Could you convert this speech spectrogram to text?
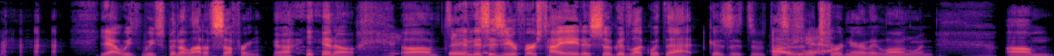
yeah, we've we've spent a lot of suffering, uh, you know, um, and this is your first hiatus, so good luck with that because this Oh, is an extraordinarily long one. Um,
